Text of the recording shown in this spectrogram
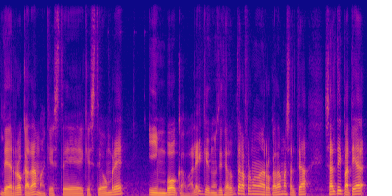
de Rocadama que este, que este hombre invoca, ¿vale? Que nos dice, adopta la forma de una Rocadama, saltea, salta y patea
